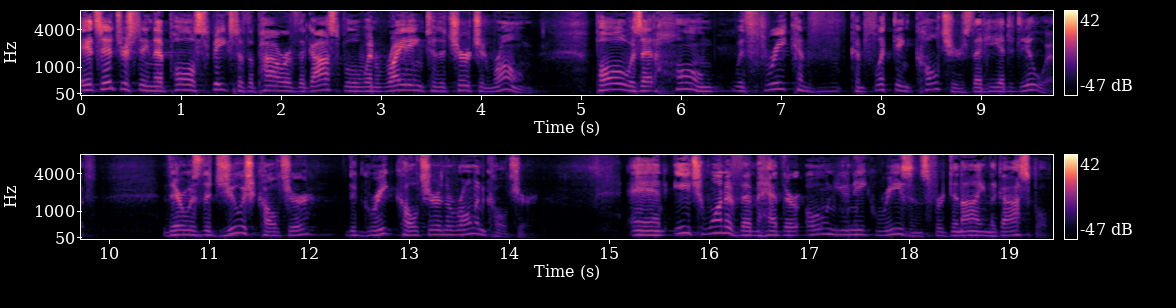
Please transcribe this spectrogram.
It's interesting that Paul speaks of the power of the gospel when writing to the church in Rome. Paul was at home with three conf- conflicting cultures that he had to deal with there was the Jewish culture, the Greek culture, and the Roman culture. And each one of them had their own unique reasons for denying the gospel.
